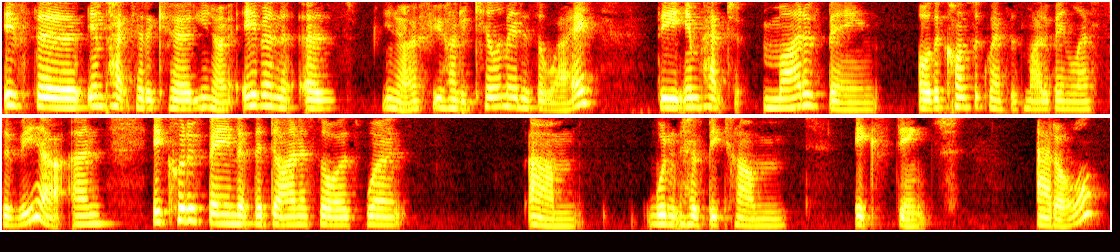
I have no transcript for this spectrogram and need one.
if the impact had occurred, you know, even as, you know, a few hundred kilometres away, the impact might have been, or the consequences might have been less severe. And it could have been that the dinosaurs weren't, um, wouldn't have become extinct at all.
